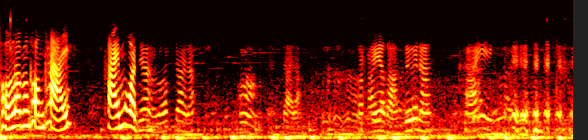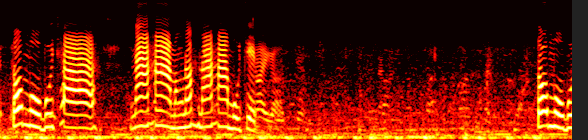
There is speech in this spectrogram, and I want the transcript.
ของเราเป็นของขาย ขายหมด เนี่ยรถได้แล้วอ่าได้แล้วถ้าใครจะถามซื้อนะ ขายอีกโต๊ะหมู่บูชา หน้าห้ามั้งเนาะหน้าห้าหมู่เจ็ด ใช่ครับ โต๊ะหมู่บู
